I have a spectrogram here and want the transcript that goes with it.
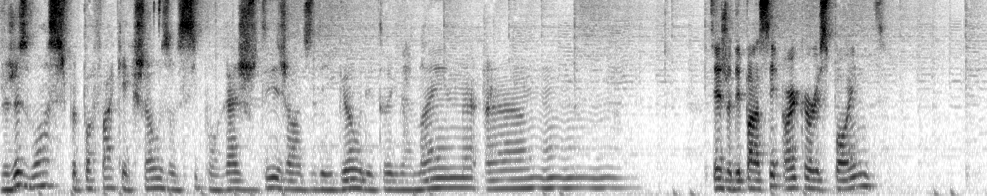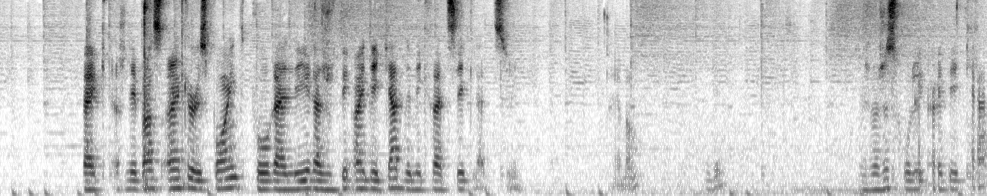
Je veux juste voir si je peux pas faire quelque chose aussi pour rajouter genre du dégât ou des trucs de même. Euh, Tiens, je vais dépenser un curse point. Fait que je dépense un curse point pour aller rajouter un des 4 de nécrotique là-dessus. Très bon. Je vais juste rouler un des 4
